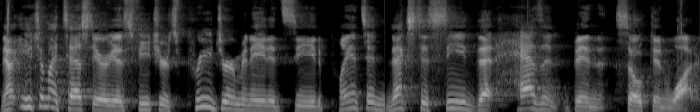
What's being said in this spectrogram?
Now each of my test areas features pre-germinated seed planted next to seed that hasn't been soaked in water.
